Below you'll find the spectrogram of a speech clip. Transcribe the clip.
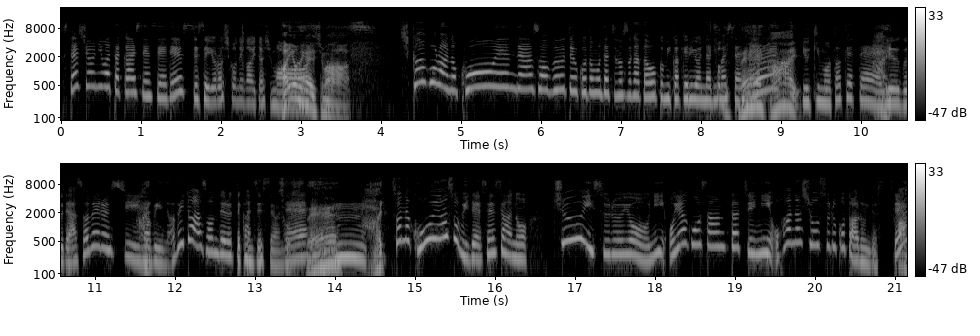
スタジオには高橋先生です。先生よろしくお願いいたします。はい、お願いします。近頃あの公園で遊ぶという子供たちの姿を多く見かけるようになりましたよね。ね。はい。雪も溶けて、はい。遊具で遊べるし、はい。のびのびと遊んでるって感じですよね。そうですね。ん。はい。そんな公園遊びで先生あの、注意するように親御さんたちにお話をすることあるんですって？あ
